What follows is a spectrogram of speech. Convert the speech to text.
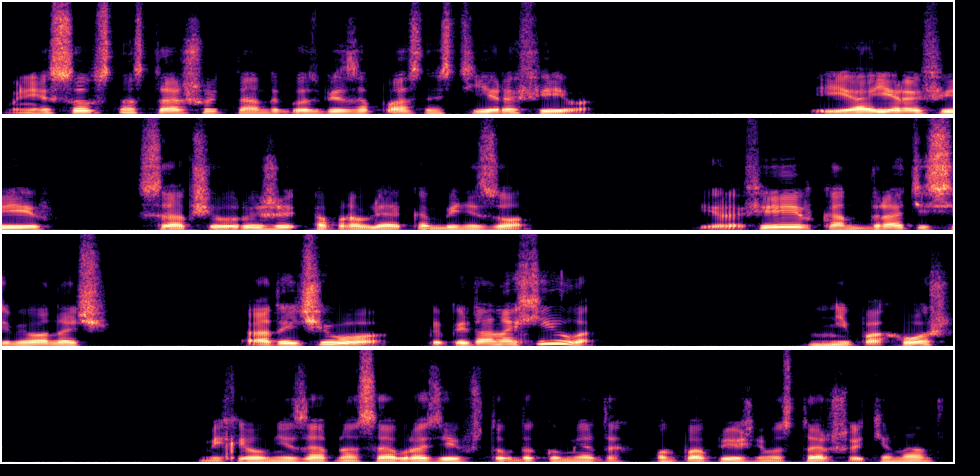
Мне, собственно, старшего лейтенанта госбезопасности Ерофеева». «Я Ерофеев», — сообщил Рыжий, оправляя комбинезон. «Ерофеев Кондратий Семенович, А ты чего, капитана Хилла?» «Не похож?» Михаил, внезапно сообразив, что в документах он по-прежнему старший лейтенант,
